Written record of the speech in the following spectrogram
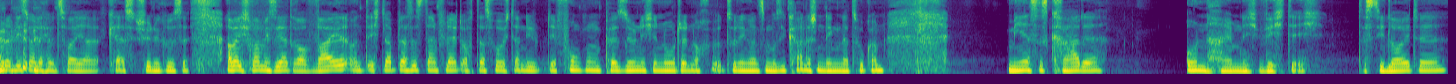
oder nächstes Mal gleich um zwei Jahre. Kers, schöne Grüße. Aber ich freue mich sehr drauf, weil, und ich glaube, das ist dann vielleicht auch das, wo ich dann die, der Funken persönliche Note noch zu den ganzen musikalischen Dingen dazukommt. Mir ist es gerade unheimlich wichtig, dass die Leute,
